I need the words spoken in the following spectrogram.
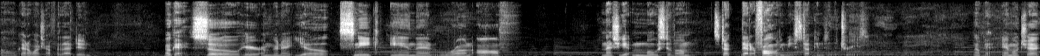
Oh, gotta watch out for that, dude. Okay, so here I'm gonna yell, sneak, and then run off. And that should get most of them stuck that are following me stuck into the trees. Okay, ammo check.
